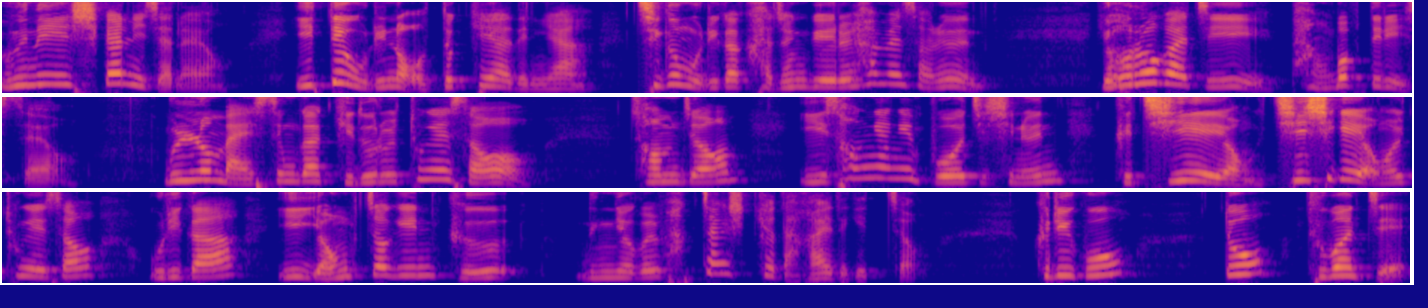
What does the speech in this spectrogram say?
은혜의 시간이잖아요. 이때 우리는 어떻게 해야 되냐. 지금 우리가 가정교회를 하면서는 여러 가지 방법들이 있어요. 물론 말씀과 기도를 통해서 점점 이 성령이 부어지시는 그 지혜의 영, 지식의 영을 통해서 우리가 이 영적인 그 능력을 확장시켜 나가야 되겠죠. 그리고 또 두 번째,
